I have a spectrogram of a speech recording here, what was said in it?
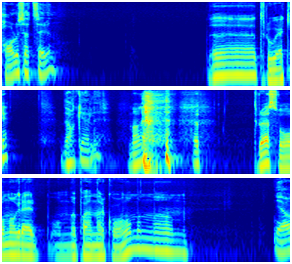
har du sett serien? Det tror jeg ikke. Det har ikke jeg heller. Nei. Jeg tror jeg så noe greier om det på NRK nå, men um, Ja,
